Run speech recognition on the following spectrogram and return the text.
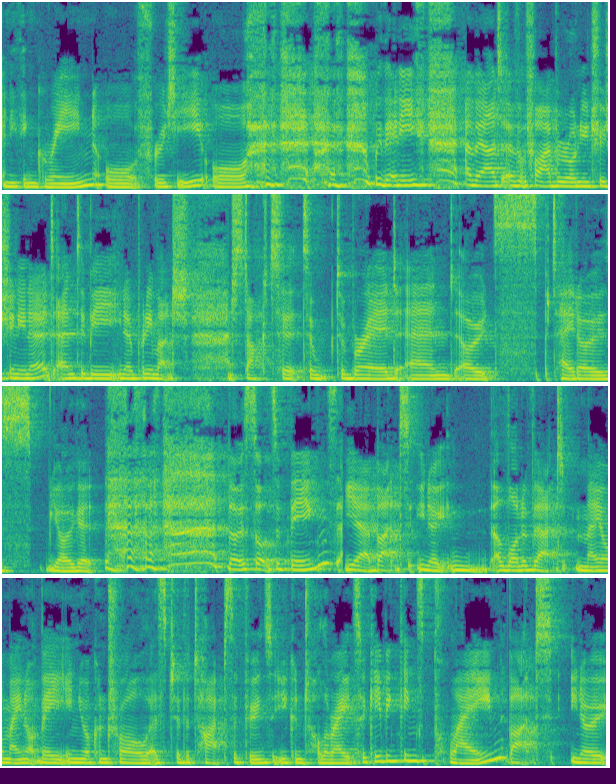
anything green or fruity or with any amount of fiber or nutrition in it and to be, you know, pretty much stuck to, to, to bread and oats, potatoes, yogurt, those sorts of things. Yeah, but, you know, a lot of that may or may not be in your control as to the types of foods that you can tolerate. So keeping things plain, but, you know,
